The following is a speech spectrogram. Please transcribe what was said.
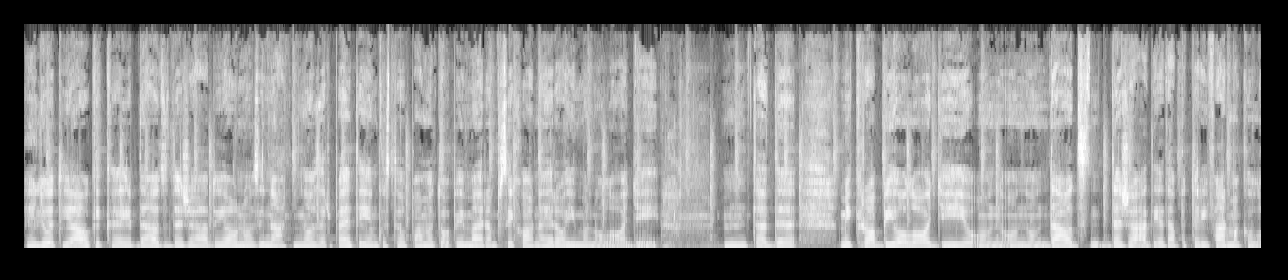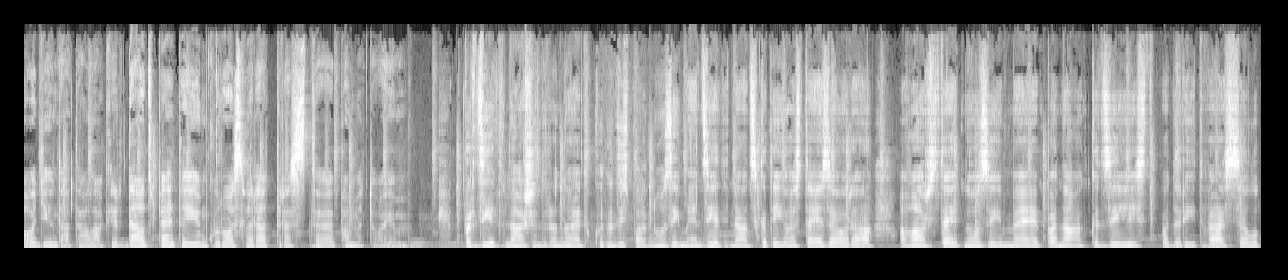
ļoti jauki, ka ir daudz dažādu jauno zinātņu nozaru pētījumu, kas to pamato, piemēram, psihoneiroimunoloģija Mm, tad eh, mikrobioloģiju un, un, un daudz dažādi, ja tāpat arī farmakoloģija un tā tālāk. Ir daudz pētījumu, kuros var atrast uh, pamatojumu. Par dziedināšanu runājot, ko tad vispār nozīmē dziedināt? Skatījos tezaurā, ārstēt nozīmē panākt, ka dzīst, padarīt veselu,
